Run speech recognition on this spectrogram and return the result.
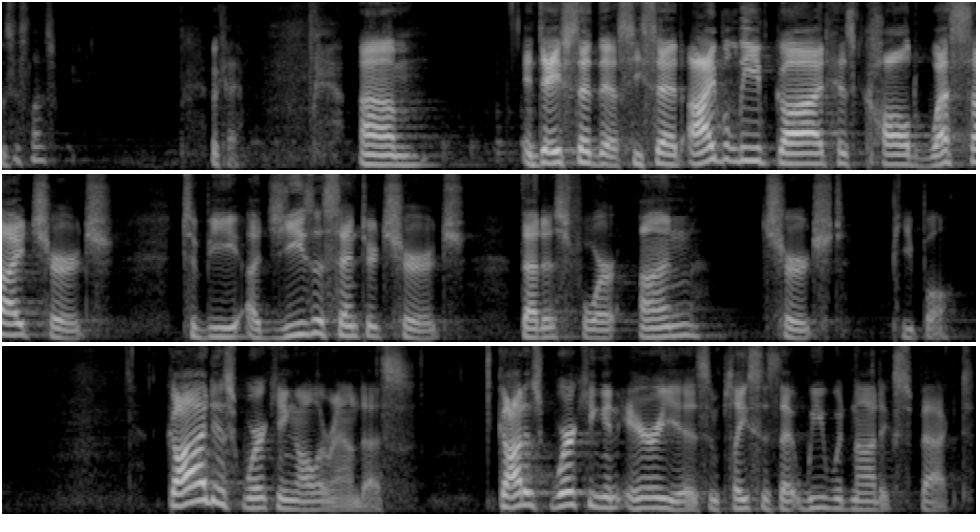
was this last week? Okay. Um, and Dave said this He said, I believe God has called Westside Church to be a Jesus centered church that is for unchurched people. God is working all around us. God is working in areas and places that we would not expect.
